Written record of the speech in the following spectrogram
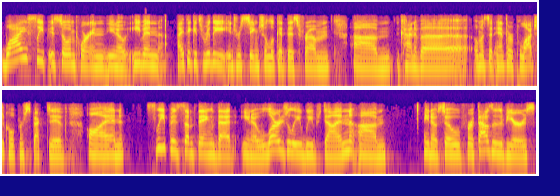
why sleep is so important you know even i think it's really interesting to look at this from um, kind of a almost an anthropological perspective on sleep is something that you know largely we've done um, you know, so for thousands of years,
